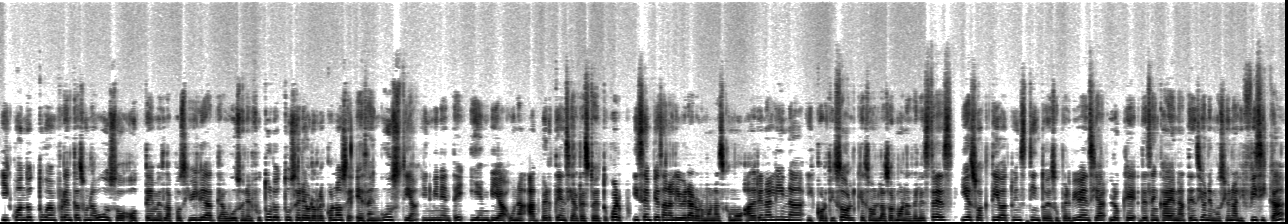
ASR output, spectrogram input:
Y cuando tú enfrentas un abuso o temes la posibilidad de abuso en el futuro, tu cerebro reconoce esa angustia inminente y envía una advertencia al resto de tu cuerpo. Y se empiezan a liberar hormonas como adrenalina y cortisol, que son las hormonas del estrés, y eso activa tu instinto de supervivencia lo que desencadena tensión emocional y física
